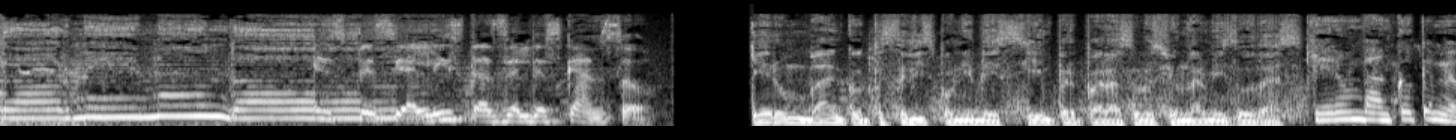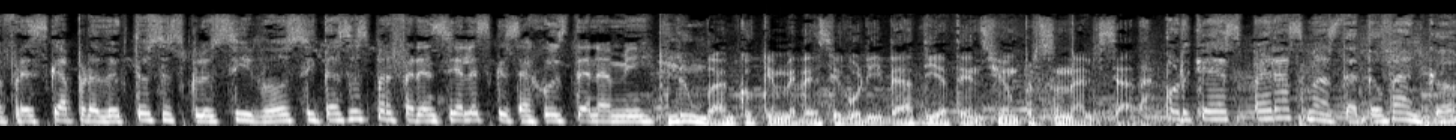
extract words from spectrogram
Dormimundo. Especialistas del descanso. Quiero un banco que esté disponible siempre para solucionar mis dudas. Quiero un banco que me ofrezca productos exclusivos y tasas preferenciales que se ajusten a mí. Quiero un banco que me dé seguridad y atención personalizada. Porque esperas más de tu banco,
